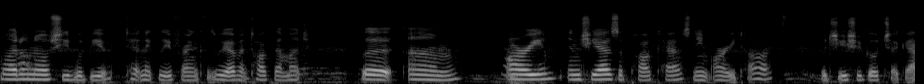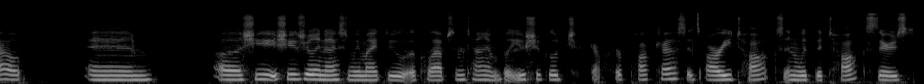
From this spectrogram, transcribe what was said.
well, I don't know if she would be technically a friend because we haven't talked that much, but um Ari and she has a podcast named Ari Talks, which you should go check out, and uh she she's really nice and we might do a collab sometime, but you should go check out her podcast. It's Ari Talks, and with the talks there's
